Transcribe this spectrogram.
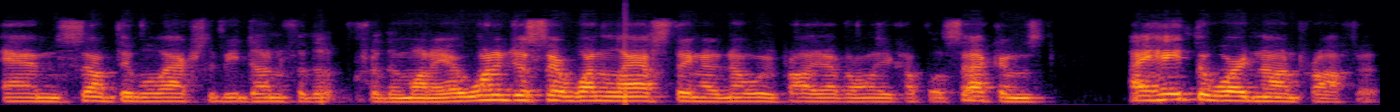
and something will actually be done for the for the money i want to just say one last thing i know we probably have only a couple of seconds i hate the word nonprofit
